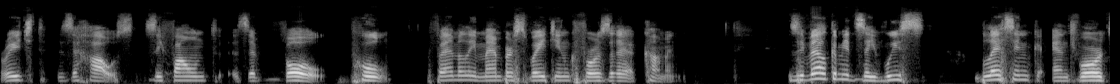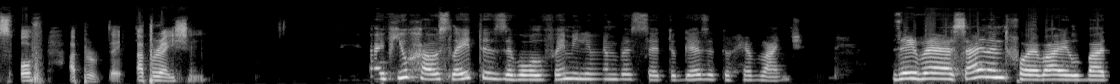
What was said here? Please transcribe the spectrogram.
reached the house, they found the whole pool family members waiting for their coming. They welcomed them with blessing and words of appreciation. A few hours later, the whole family members sat together to have lunch. They were silent for a while, but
